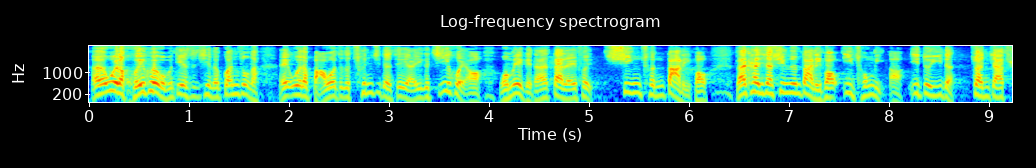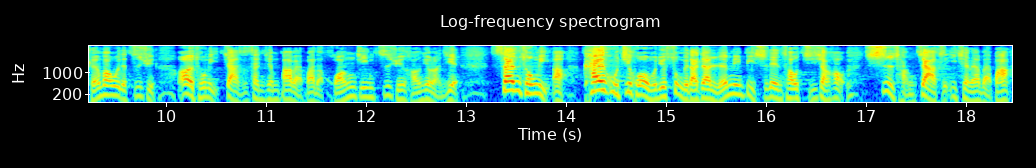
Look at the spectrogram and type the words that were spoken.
呃，为了回馈我们电视机前的观众呢，哎，为了把握这个春季的这样一个机会啊，我们也给大家带来一份新春大礼。礼包来看一下新增大礼包，一重礼啊，一对一的专家全方位的咨询，二重礼价值三千八百八的黄金咨询行情软件，三重礼啊，开户激活我们就送给大家人民币十连钞吉祥号，市场价值一千两百八，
